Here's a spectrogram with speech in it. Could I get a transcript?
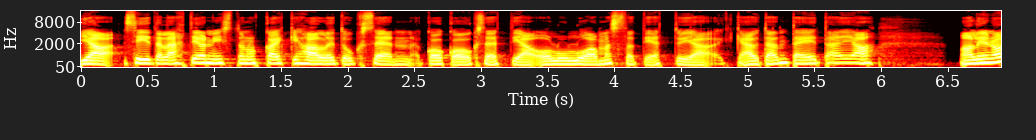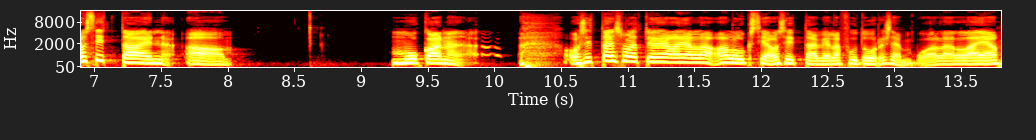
ja siitä lähtien on istunut kaikki hallituksen kokoukset ja ollut luomassa tiettyjä käytänteitä. Ja mä olin osittain äh, mukana osittaisella työajalla aluksi ja osittain vielä futurisen puolella. Ja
